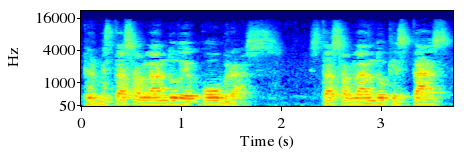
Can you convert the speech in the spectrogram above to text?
pero me estás hablando de obras, estás hablando que estás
